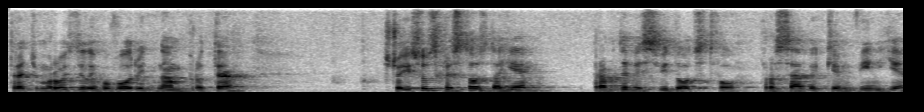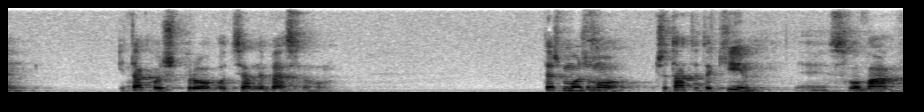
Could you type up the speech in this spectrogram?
в третьому розділі говорить нам про те, що Ісус Христос дає правдиве свідоцтво про себе, ким Він є, і також про Отця Небесного. Теж можемо читати такі е, слова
